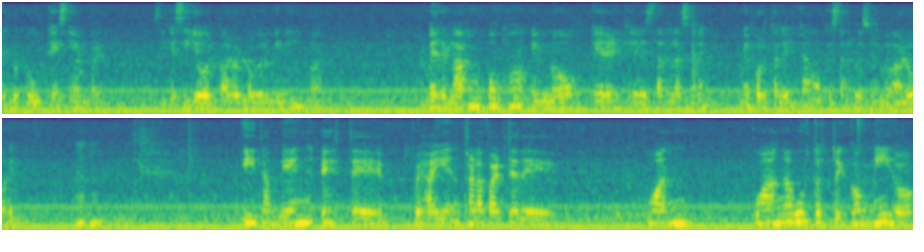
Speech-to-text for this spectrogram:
es lo que busqué siempre. Así que si yo el valor lo veo en mí misma, me relajo un poco en no querer que esas relaciones me fortalezcan o que esas relaciones me valoren. Y también, este, pues ahí entra la parte de cuán, cuán a gusto estoy conmigo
